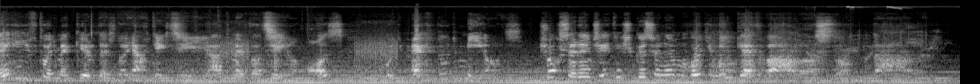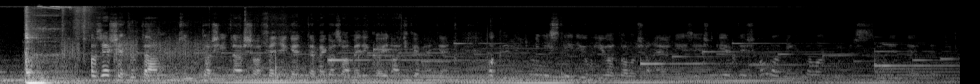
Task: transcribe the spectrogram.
Ne hívd, hogy megkérdezd a játék célját, mert a cél az, hogy megtud mi az. Sok szerencsét és köszönöm, hogy minket választottál. Az eset után kintasítással fenyegette meg az amerikai nagykövetet. A külügyminisztérium hivatalosan elnézést kért, és haladéktalanul visszarendeltetik.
